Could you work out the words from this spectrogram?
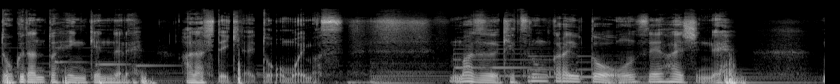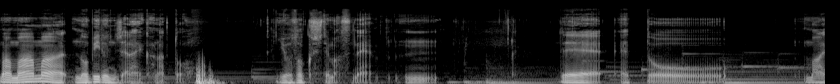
独断と偏見でね、話していきたいと思います。まず結論から言うと、音声配信ね、まあまあまあ伸びるんじゃないかなと予測してますね。うん。で、えっと、まあ、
